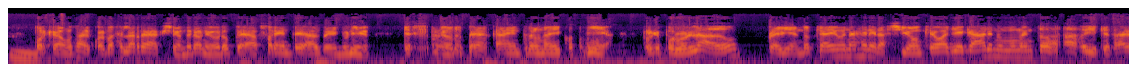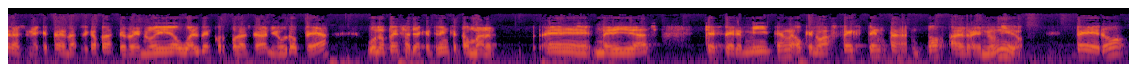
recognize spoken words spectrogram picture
Mm. porque vamos a ver cuál va a ser la reacción de la Unión Europea frente al Reino Unido. Es que la Unión Europea acá entra en una dicotomía, porque por un lado, previendo que hay una generación que va a llegar en un momento dado y que esa generación hay que tenerla cerca para que el Reino Unido vuelva a incorporarse a la Unión Europea, uno pensaría que tienen que tomar eh, medidas que permitan o que no afecten tanto al Reino Unido. Pero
